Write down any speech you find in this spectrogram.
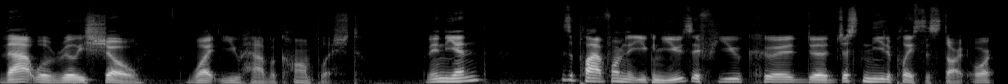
that will really show what you have accomplished. But in the end, is a platform that you can use if you could uh, just need a place to start, or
